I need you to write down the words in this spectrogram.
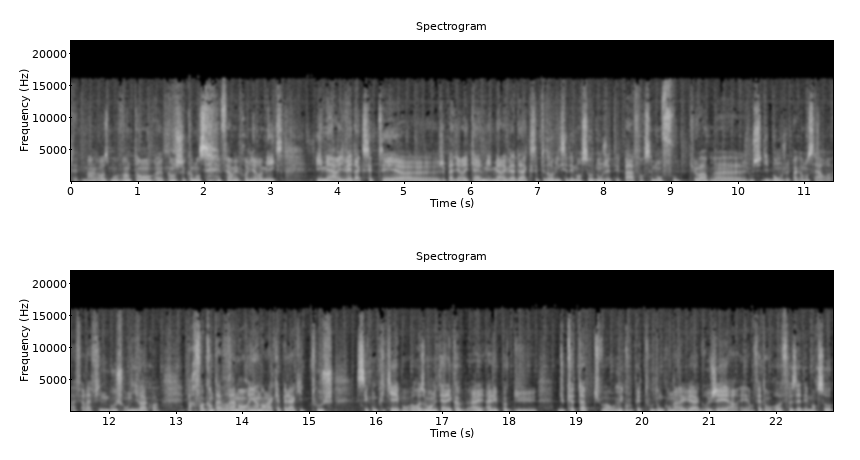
peut-être malheureusement 20 ans, euh, quand je commençais à faire mes premiers remixes, il m'est arrivé d'accepter, euh, je vais pas dire lesquels, mais il m'est arrivé d'accepter de remixer des morceaux dont j'étais pas forcément fou, tu vois. Euh, je me suis dit, bon, je vais pas commencer à, à faire la fine bouche, on y va, quoi. Parfois, quand t'as vraiment rien dans la capella qui te touche, c'est compliqué. Bon, heureusement, on était à l'époque, du, du cut-up, tu vois, on Mhm. découpait tout, donc on arrivait à gruger, et en fait, on refaisait des morceaux.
